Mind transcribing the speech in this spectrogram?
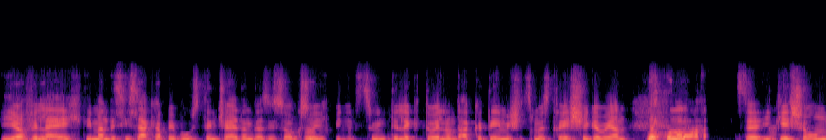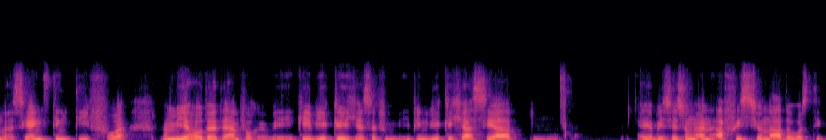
Ja, vielleicht. Ich meine, das ist auch keine bewusste Entscheidung, dass ich sage, mhm. so, ich bin jetzt zu intellektuell und akademisch, jetzt muss trashiger werden. also ich gehe schon sehr instinktiv vor. Und mir hat halt einfach, ich gehe wirklich, also ich bin wirklich auch sehr wie soll ich sagen, ein Afficionado, was die,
